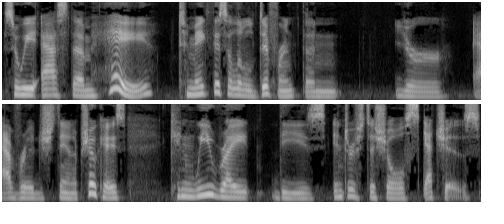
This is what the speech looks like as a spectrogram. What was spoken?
So we asked them, hey, to make this a little different than your average stand up showcase, can we write these interstitial sketches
